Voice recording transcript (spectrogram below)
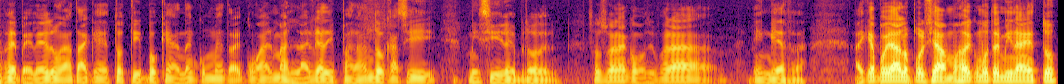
repeler un ataque de estos tipos que andan con, con armas largas disparando casi misiles, brother. Eso suena como si fuera en guerra. Hay que apoyar a los policías. Vamos a ver cómo termina esto.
